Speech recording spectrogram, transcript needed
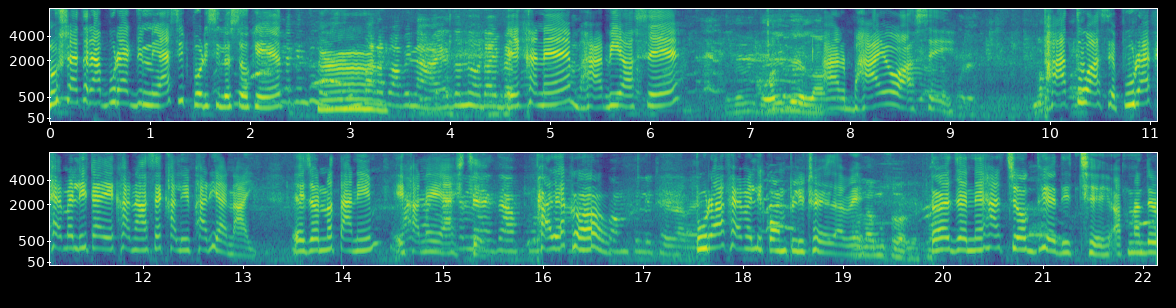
নুসরাতের আব্বুর একদিন অ্যাসিড পড়েছিল চোখের। হ্যাঁ। এখানে ভাবি আছে আর ভাইও আছে। ফাতু আছে পুরা ফ্যামিলিটা এখানে আছে খালি ফারিয়া নাই। এই জন্য তানিম এখানে আসছে। পুরা ফ্যামিলি কমপ্লিট হয়ে যাবে। তো এই যে নেহার চোখ ধুয়ে দিচ্ছে আপনাদের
